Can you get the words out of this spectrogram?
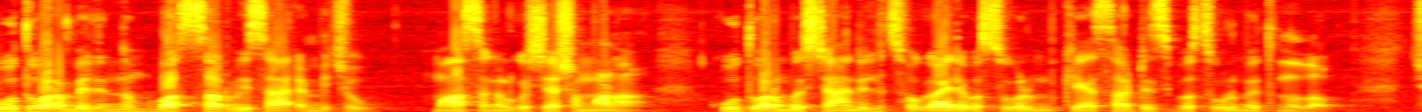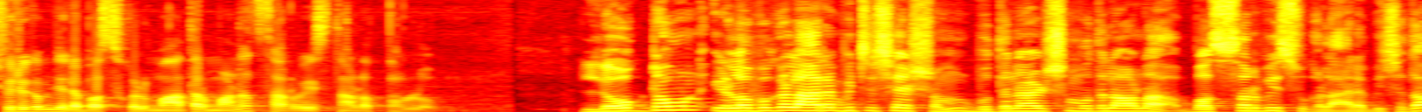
കൂത്തുപറമ്പിൽ നിന്നും ബസ് സർവീസ് ആരംഭിച്ചു. മാസങ്ങൾക്കു ശേഷമാണ് കൂത്തുപറമ്പ് സ്റ്റാൻഡിൽ സ്വകാര്യ ബസ്സുകളും K S R T C ബസ്സുകളും എത്തുന്നത്. ചുരുക്കം ചില ബസ്സുകൾ മാത്രമാണ് സർവീസ് നടത്തുന്നുള്ളൂ. ലോക്ക്ഡൌൺ ഇളവുകൾ ആരംഭിച്ച ശേഷം ബുധനാഴ്ച മുതലാണ് ബസ് സർവീസുകൾ ആരംഭിച്ചത്.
